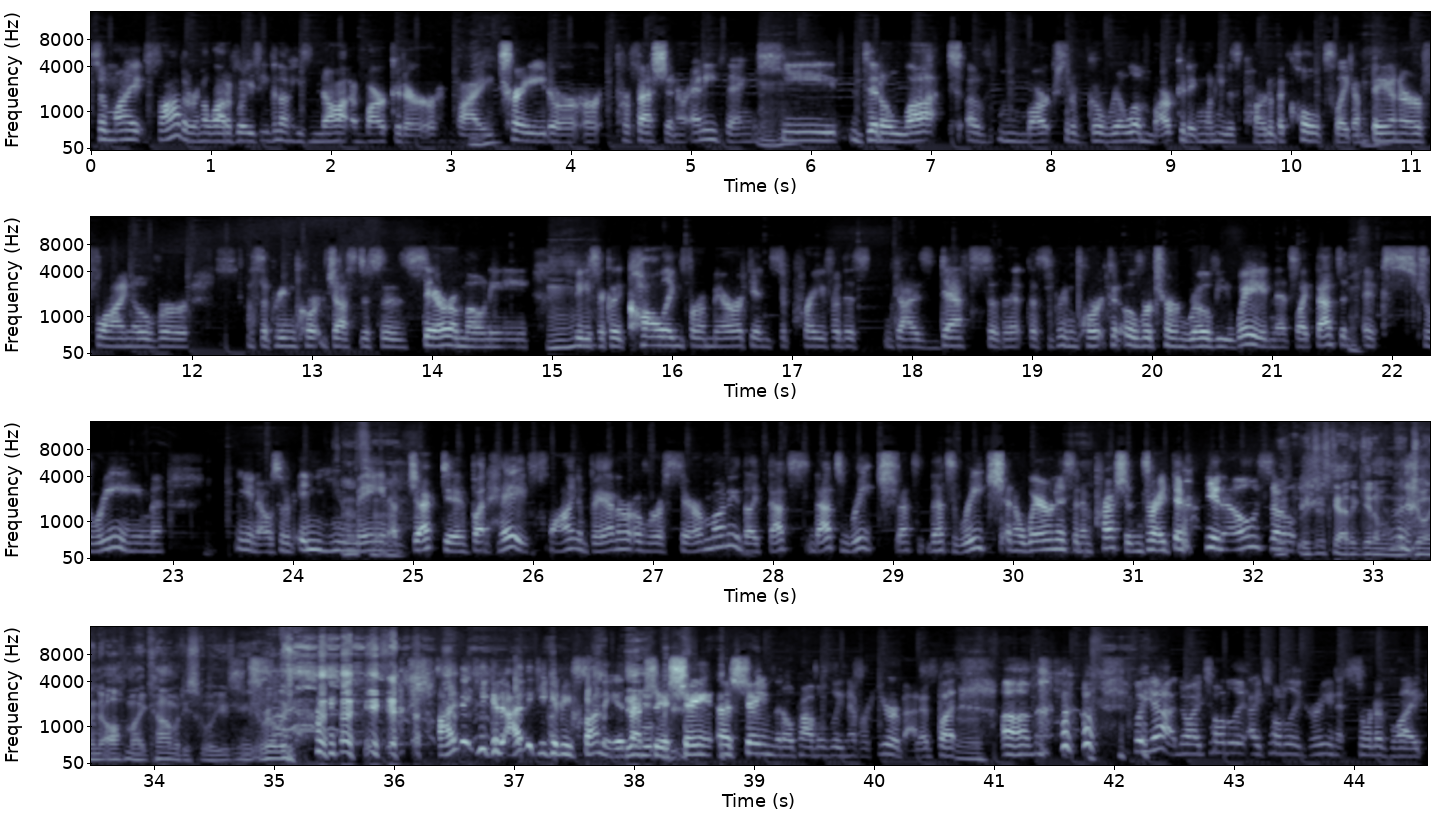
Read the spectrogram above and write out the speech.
so my father, in a lot of ways, even though he's not a marketer by mm-hmm. trade or, or, profession or anything, mm-hmm. he did a lot of mark sort of guerrilla marketing when he was part of the cult, like a mm-hmm. banner flying over a Supreme Court justice's ceremony, mm-hmm. basically calling for Americans to pray for this guy's death so that the Supreme Court could overturn Roe v. Wade. And it's like that's an mm. extreme you know sort of inhumane objective but hey flying a banner over a ceremony like that's that's reach. That's that's reach and awareness and impressions right there you know? So we, we just got to get him to join the Off Mic Comedy School. You can really i think he could i think he could be funny. It's actually a shame a shame that he'll probably never hear about it but uh, um but yeah no i totally i totally agree and it's sort of like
